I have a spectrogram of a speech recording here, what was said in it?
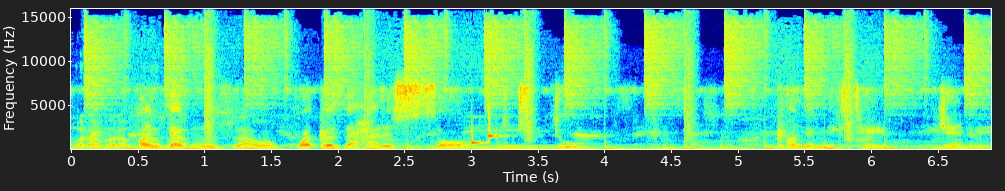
What up? What up? What On Dark up? Moonflower, what was the hardest song to do on the mixtape generally?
